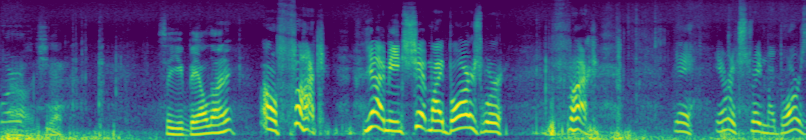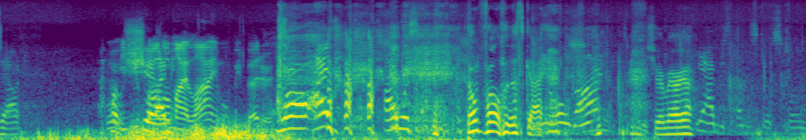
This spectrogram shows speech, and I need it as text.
Oh, shit. So you bailed on it? Oh, fuck. Yeah, I mean, shit, my bars were. Fuck. Yeah, Eric straightened my bars out. Well, Oh, if you shit, follow I'm- my line, will be better. Well, I I was. Don't follow this guy. Hold on. You sure, Mario? Yeah, I'm just, I'm just going slow.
